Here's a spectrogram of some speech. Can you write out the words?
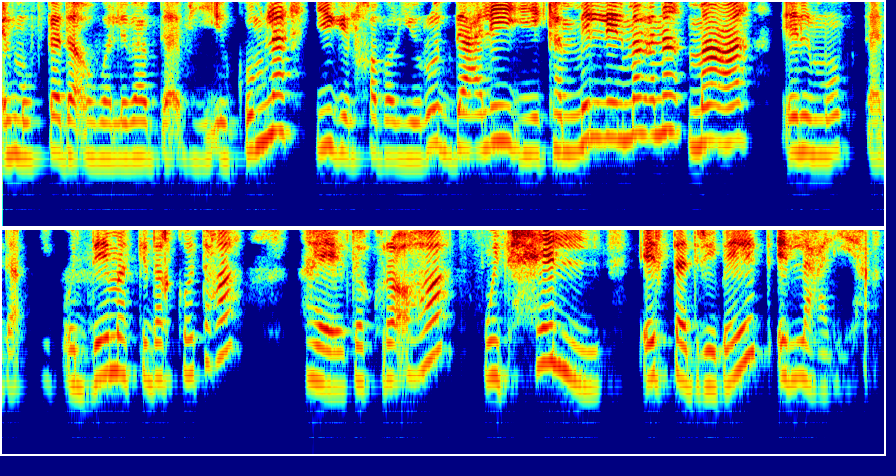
المبتدأ هو اللي بابدأ بيه الجملة ييجي الخبر يرد عليه يكمل لي المعنى مع المبتدأ. قدامك كده قطعة هتقرأها وتحل التدريبات اللي عليها.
